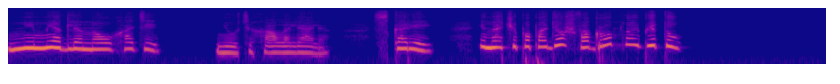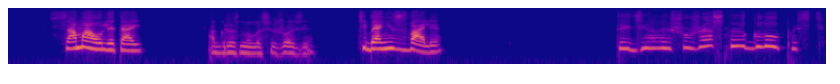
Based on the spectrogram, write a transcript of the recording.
«Немедленно уходи!» — не утихала Ляля. «Скорей, иначе попадешь в огромную беду!» «Сама улетай!» — огрызнулась Жози. «Тебя не звали!» «Ты делаешь ужасную глупость!»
